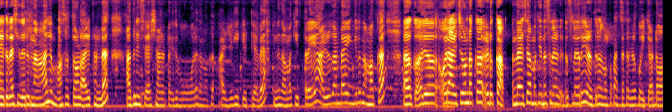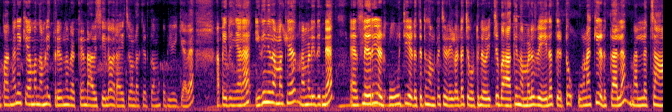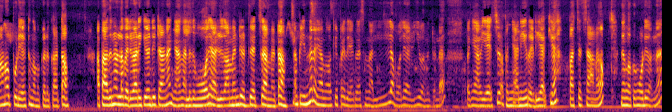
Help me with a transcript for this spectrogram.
ഏകദേശം ഇതൊരു നാല് മാസത്തോളായിട്ടുണ്ട് അതിനുശേഷമാണ് കേട്ടോ ഇതുപോലെ നമുക്ക് അഴുകി കിട്ടിയത്. ഇനി നമുക്ക് ഇത്രയും അഴുകണ്ടെങ്കിൽ നമുക്ക് ഒരു ഒരാഴ്ച കൊണ്ടൊക്കെ എടുക്കാം. എന്താ വെച്ചാൽ നമുക്ക് ഇതിന് സ്ലെറി എടുത്തിട്ട് നമുക്ക് പച്ചക്കറികൾ കൊയ്ക്കാം കേട്ടോ. അപ്പൊ അങ്ങനെയൊക്കെ ആകുമ്പോൾ നമ്മൾ ഇത്രയൊന്നും വെക്കേണ്ട ആവശ്യമില്ല. ഒരാഴ്ച കൊണ്ടൊക്കെ എടുത്ത് നമുക്ക് ഉപയോഗിക്കാവേ. അപ്പൊ ഇത് ഞാൻ ഇതിന് നമുക്ക് നമ്മൾ ഇതിന്റെ സ്ലെറി ഊറ്റി എടുത്തിട്ട് നമുക്ക് ചെടികളുടെ ചുവട്ടിലൊഴിച്ച് ബാക്കി നമ്മൾ വെയിലത്തിട്ട് ഉണക്കി എടുത്താൽ നല്ല ചാണകപ്പൊടിയായിട്ട് നമുക്ക് എടുക്കാം കേട്ടോ അപ്പൊ അതിനുള്ള പരിപാടിക്ക് വേണ്ടിയിട്ടാണ് ഞാൻ നല്ലതുപോലെ അഴുകാൻ വേണ്ടി എടുത്ത് വെച്ചതാണ് കേട്ടോ. അപ്പൊ ഇന്നലെ ഞാൻ നോക്കിയപ്പോൾ ഇത് ഏകദേശം നല്ലപോലെ അഴുകി വന്നിട്ടുണ്ട്. അപ്പൊ ഞാൻ വിചാരിച്ചു അപ്പൊ ഞാൻ ഈ റെഡിയാക്കിയ പച്ചച്ചാണകം നിങ്ങൾക്കും കൂടി ഒന്ന്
